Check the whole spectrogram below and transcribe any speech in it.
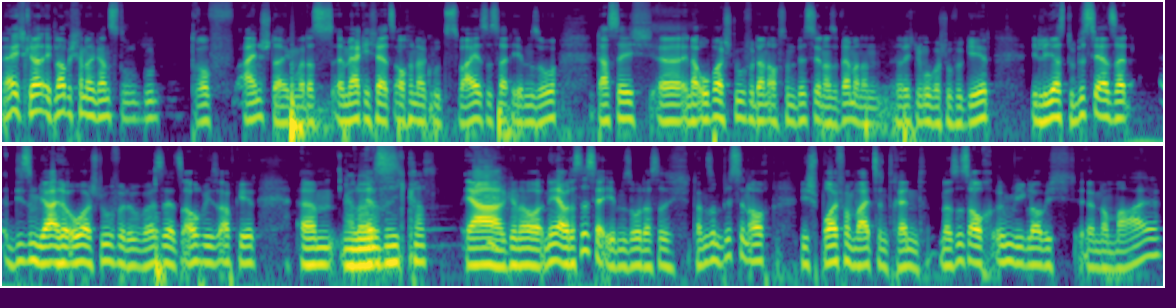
Na, ich glaube, ich, glaub, ich kann da ganz gut drauf einsteigen, weil das äh, merke ich ja jetzt auch in der Q2. Es ist halt eben so, dass ich äh, in der Oberstufe dann auch so ein bisschen, also wenn man dann in Richtung Oberstufe geht, Elias, du bist ja seit diesem Jahr in der Oberstufe, du weißt ja jetzt auch, wie es abgeht. Ähm, Ja, Leute, es- das ist richtig krass. Ja, genau. Nee, aber das ist ja eben so, dass sich dann so ein bisschen auch die Spreu vom Weizen trennt. Das ist auch irgendwie, glaube ich, äh, normal,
